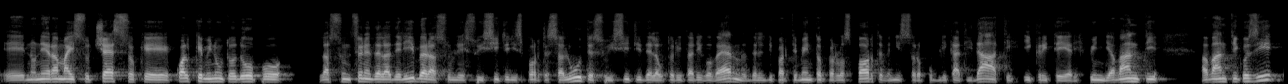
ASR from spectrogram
e non era mai successo che qualche minuto dopo l'assunzione della delibera sulle, sui siti di sport e salute, sui siti dell'autorità di governo, del Dipartimento per lo Sport, venissero pubblicati i dati, i criteri. Quindi avanti, avanti così,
